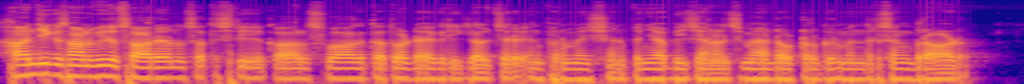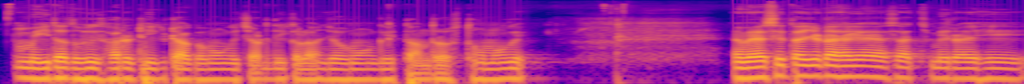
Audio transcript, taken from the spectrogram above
ਹਾਂਜੀ, ਕਿਸਾਨ ਵੀਰੋ, ਸਾਰਿਆਂ ਨੂੰ ਸਤਿ ਸ਼੍ਰੀ ਅਕਾਲ। ਸਵਾਗਤ ਹੈ ਤੁਹਾਡਾ ਐਗਰੀਕਲਚਰ ਇਨਫੋਰਮੇਸ਼ਨ ਪੰਜਾਬੀ ਚੈਨਲ 'ਚ। ਮੈਂ ਡਾਕਟਰ ਗੁਰਮਿੰਦਰ ਸਿੰਘ ਬਰਾੜ। ਉਮੀਦ ਆ ਤੁਸੀਂ ਸਾਰੇ ਠੀਕ ਠਾਕ ਹੋਵੋਗੇ, ਚੜ੍ਹਦੀ ਕਲਾ 'ਚ ਹੋਵੋਗੇ, ਤੰਦਰੁਸਤ ਹੋਵੋਗੇ। ਵੈਸੇ ਤਾਂ ਜਿਹੜਾ ਹੈਗਾ ਸੱਚ ਮੇਰਾ ਇਹ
